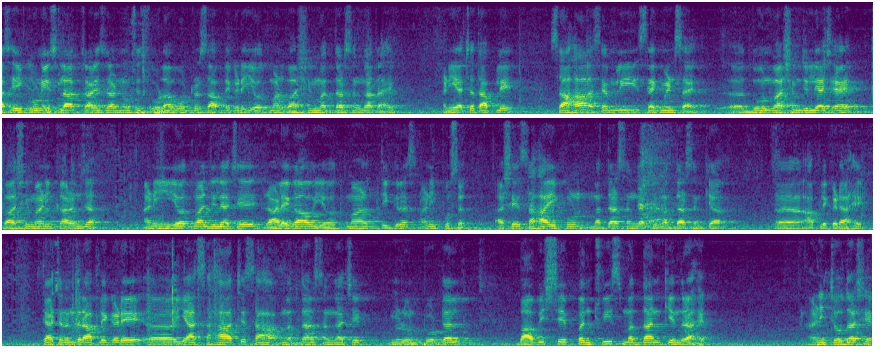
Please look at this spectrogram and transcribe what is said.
असे एकोणीस लाख चाळीस हजार नऊशे सोळा वोटर्स आपल्याकडे यवतमाळ वाशिम मतदारसंघात आहेत. आणि याच्यात आपले सहा असेंब्ली सेगमेंट्स आहेत. दोन वाशिम जिल्ह्याचे आहेत वाशिम आणि कारंजा. आणि यवतमाळ जिल्ह्याचे राळेगाव यवतमाळ दिग्रस आणि पुसद. असे सहा एकूण मतदारसंघाची मतदारसंख्या आपल्याकडे आहे. त्याच्यानंतर आपल्याकडे या सहाचे सहा मतदारसंघाचे मिळून टोटल बावीसशे पंचवीस मतदान केंद्र आहेत. आणि चौदाशे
